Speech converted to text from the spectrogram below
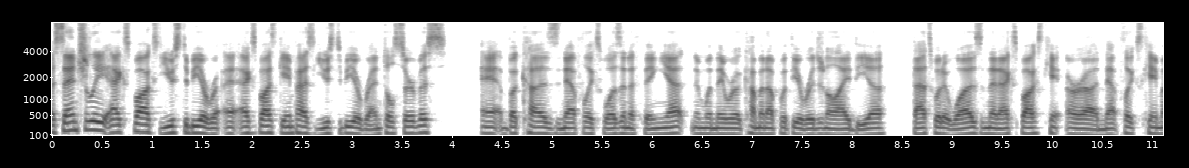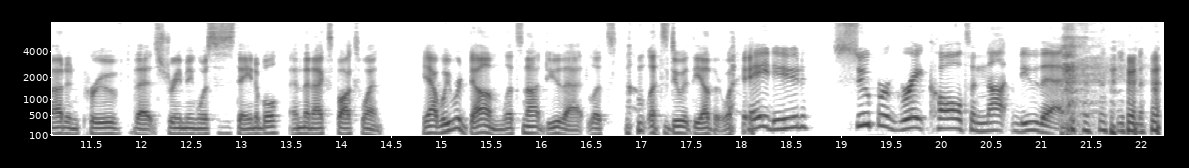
essentially, Xbox used to be a re- Xbox Game Pass used to be a rental service because Netflix wasn't a thing yet, and when they were coming up with the original idea, that's what it was. And then Xbox came, or uh, Netflix came out and proved that streaming was sustainable, and then Xbox went, "Yeah, we were dumb. Let's not do that. Let's let's do it the other way." hey, dude, super great call to not do that. You know?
